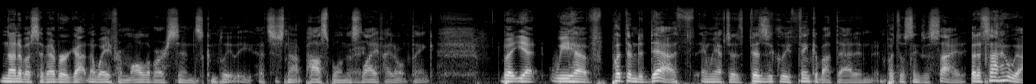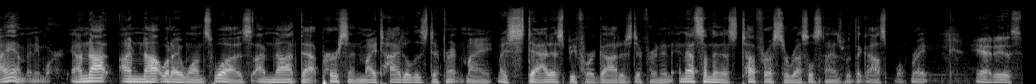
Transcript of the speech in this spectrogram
none of us have ever gotten away from all of our sins completely. That's just not possible in this right. life, I don't think but yet we have put them to death and we have to physically think about that and, and, put those things aside. But it's not who i am anymore. I'm not i'm not what i once was. I'm not that person. My title is different. My my status before god is different. And, and that's something that's tough for us to wrestle sometimes with the gospel right? Yeah it is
